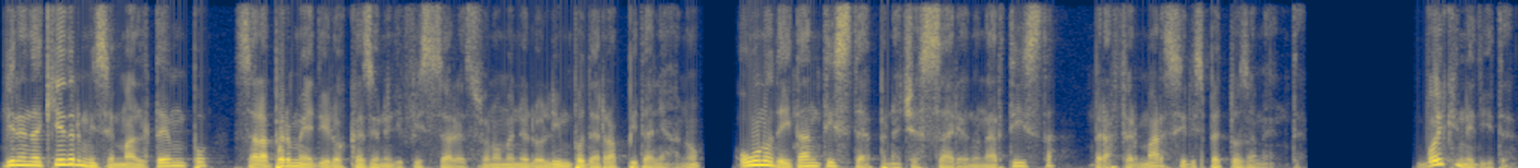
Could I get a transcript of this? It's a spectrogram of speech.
Viene da chiedermi se Maltempo sarà per Medi l'occasione di fissare il suo nome nell'Olimpo del rap italiano o uno dei tanti step necessari ad un artista per affermarsi rispettosamente. Voi che ne dite?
